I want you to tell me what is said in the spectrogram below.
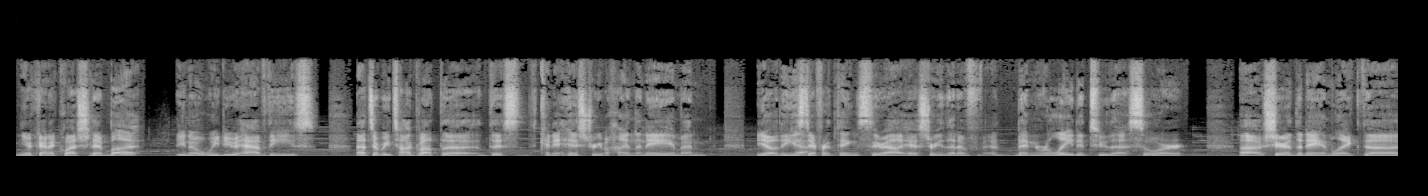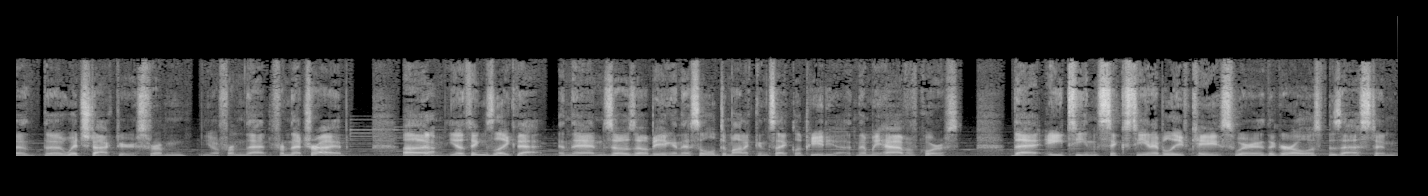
you know, kind of question it, but you know, we do have these. That's where we talk about the this kind of history behind the name, and you know, these Yeah. different things throughout history that have been related to this or uh, shared the name, like the the witch doctors from you know from that from that tribe. Um, You know things like that, and then Zozo being in this old demonic encyclopedia, and then we have, of course, that 1816, I believe, case where the girl was possessed, and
